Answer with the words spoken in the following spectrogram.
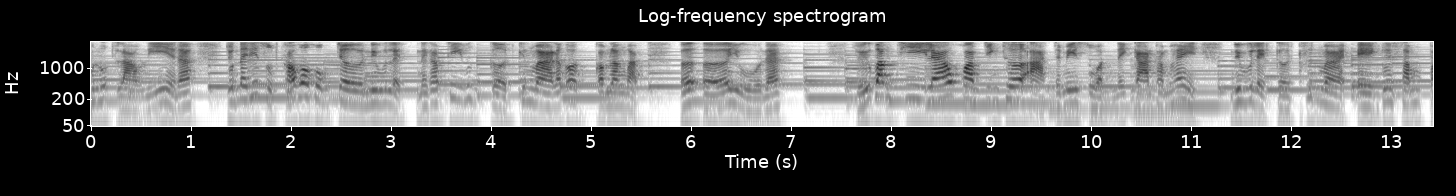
มนุษย์เหล่านี้นะจนในที่สุดเขาก็คงเจอนิวเลตนะครับที่เพิ่งเกิดขึ้นมาแล้วก็กำลังแบบเออเอออยู่นะ หรือบางทีแล้วความจริงเธออาจจะมีส่วนในการทำให้นิวเวลตเกิดขึ้นมาเองด้วยซ้ำไป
